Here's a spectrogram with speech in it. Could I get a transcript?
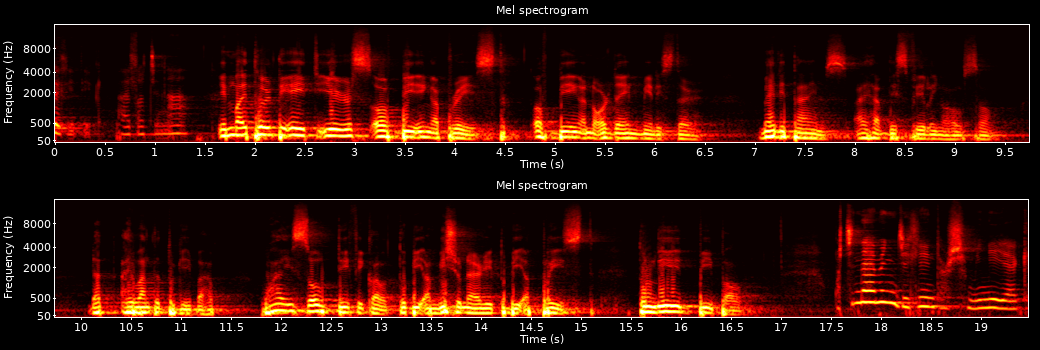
зүйл гэдгийг ойлгож байна. In my 38 years of being a priest, of being an ordained minister, many times I have this feeling also that I wanted to give up. Why is so difficult to be a missionary, to be a priest, to lead people? 38 жилийн турш миний яг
